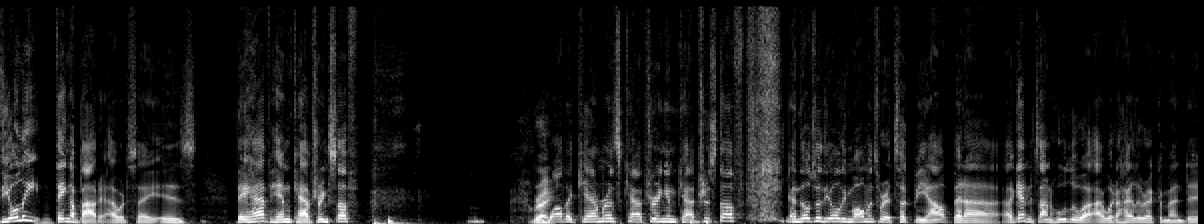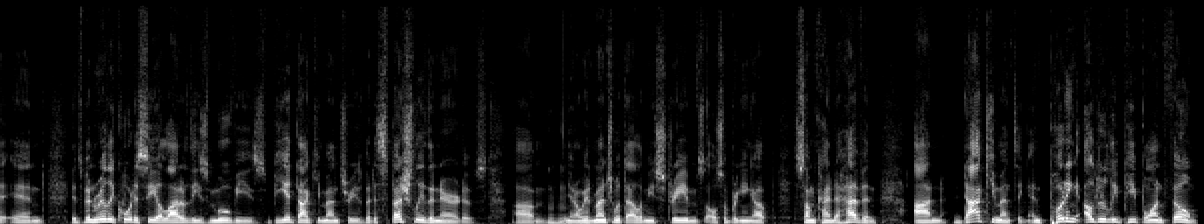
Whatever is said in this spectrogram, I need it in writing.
The only mm-hmm. thing about it, I would say, is they have him capturing stuff. Right. while the camera's capturing him capture stuff. And those are the only moments where it took me out. But uh, again, it's on Hulu. I would highly recommend it. And it's been really cool to see a lot of these movies, be it documentaries, but especially the narratives. Um, Mm-hmm. You know, we had mentioned with the LME streams also bringing up some kind of heaven on documenting and putting elderly people on film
